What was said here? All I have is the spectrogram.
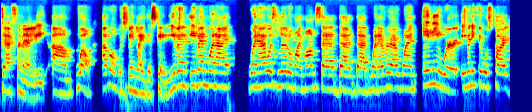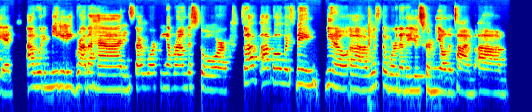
Definitely. Um, well, I've always been like this, Katie. Even even when I when I was little, my mom said that that whenever I went anywhere, even if it was Target, I would immediately grab a hat and start walking around the store. So I've, I've always been, you know, uh, what's the word that they use for me all the time? Um,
